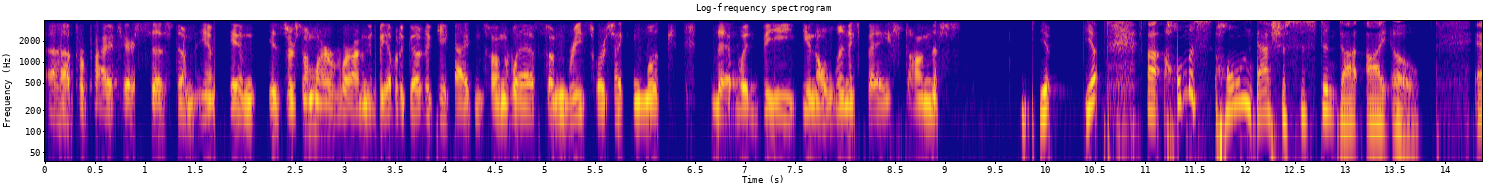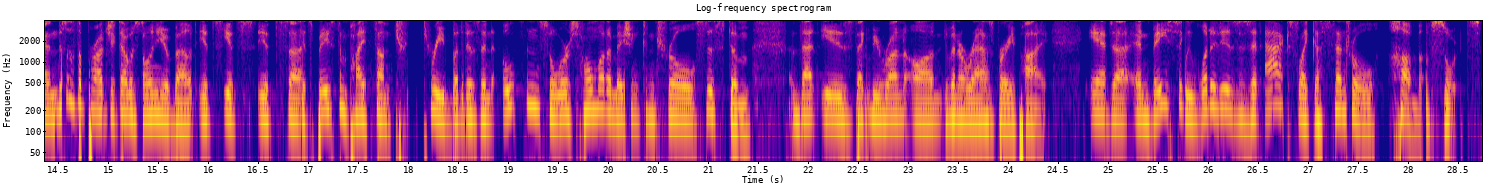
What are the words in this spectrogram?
uh, proprietary system. And, and is there somewhere where I'm going to be able to go to get guidance on the web, some resource I can look that would be, you know, Linux based on this Yep. Yep. Uh, home, home-assistant.io. And this is the project I was telling you about. It's, it's, it's, uh, it's based in Python 3, but it is an open source home automation control system that is, that can be run on even a Raspberry Pi. And, uh, and basically what it is, is it acts like a central hub of sorts.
